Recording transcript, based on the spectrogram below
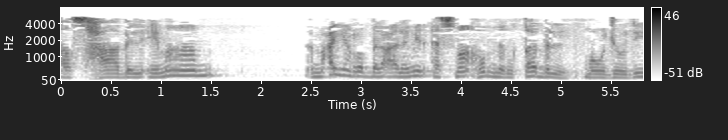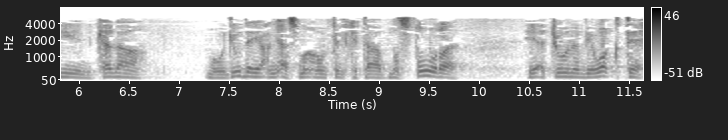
أصحاب الإمام معين رب العالمين أسماءهم من قبل موجودين كذا موجودة يعني أسماءهم في الكتاب مسطورة يأتون بوقته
